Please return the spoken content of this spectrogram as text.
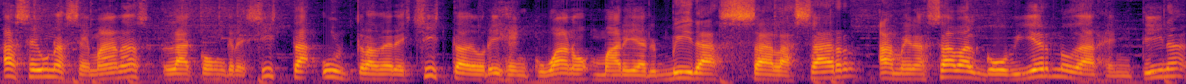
Hace unas semanas, la congresista ultraderechista de origen cubano María Elvira Salazar amenazaba al gobierno de Argentina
